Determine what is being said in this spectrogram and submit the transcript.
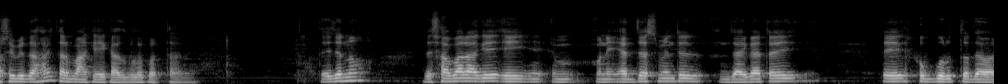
অসুবিধা হয়, তার মাকে এই কাজগুলো করতে হবে। তো এই জন্য যে সবার আগে এই মানে অ্যাডজাস্টমেন্টের জায়গাটাই তে খুব গুরুত্ব দেওয়া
